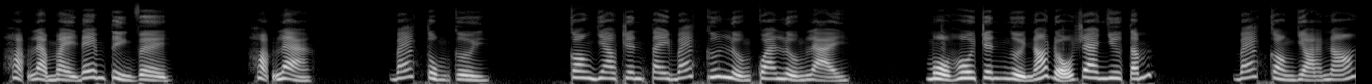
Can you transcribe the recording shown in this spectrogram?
Hoặc là mày đem tiền về. Hoặc là Bác Tùng cười. Con dao trên tay bác cứ lượn qua lượn lại. Mồ hôi trên người nó đổ ra như tấm. Bác còn dọa nó.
